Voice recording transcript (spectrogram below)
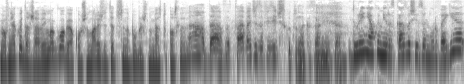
В някои държави има глоби. Ако шамариш детето си на публично място, после... А, да, за това е вече за физическото наказание, да. Дори някой ми разказваше за Норвегия,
